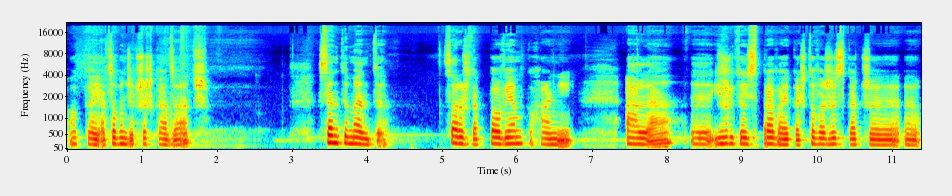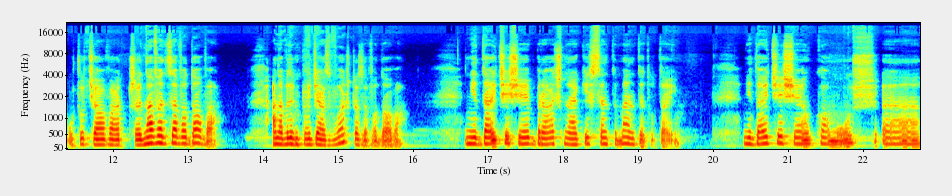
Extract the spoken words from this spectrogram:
Ok, a co będzie przeszkadzać? Sentymenty. Sorry, że tak powiem, kochani, ale y, jeżeli to jest sprawa jakaś towarzyska, czy y, uczuciowa, czy nawet zawodowa, a nawet bym powiedziała zwłaszcza zawodowa, nie dajcie się brać na jakieś sentymenty tutaj. Nie dajcie się komuś e,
